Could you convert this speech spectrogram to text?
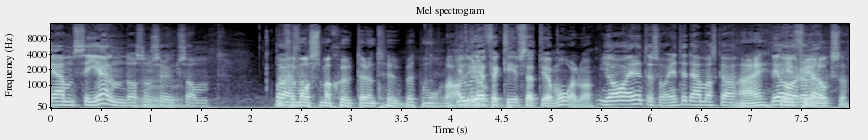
Jätte-MC-hjälm då som ser ut som... Bara Varför för- måste man skjuta runt huvudet på Ja, målvakten? Jo, det är ett effektivt sätt att göra mål va? Ja, är det inte så? Är det inte där man ska... Nej, det är fel också.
